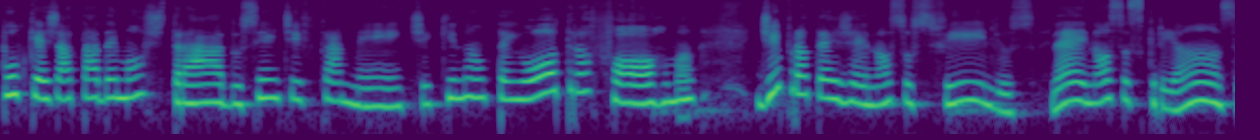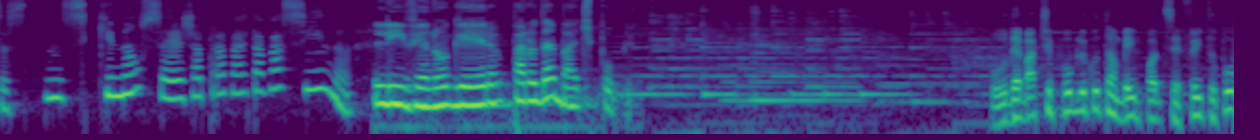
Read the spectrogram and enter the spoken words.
porque já está demonstrado cientificamente que não tem outra forma de proteger nossos filhos né, e nossas crianças que não seja através da vacina. Lívia Nogueira para o debate público. O debate público também pode ser feito por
